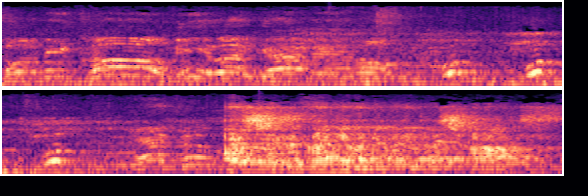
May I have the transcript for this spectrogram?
飛び込みはやめろ。お静かにお願いいたします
